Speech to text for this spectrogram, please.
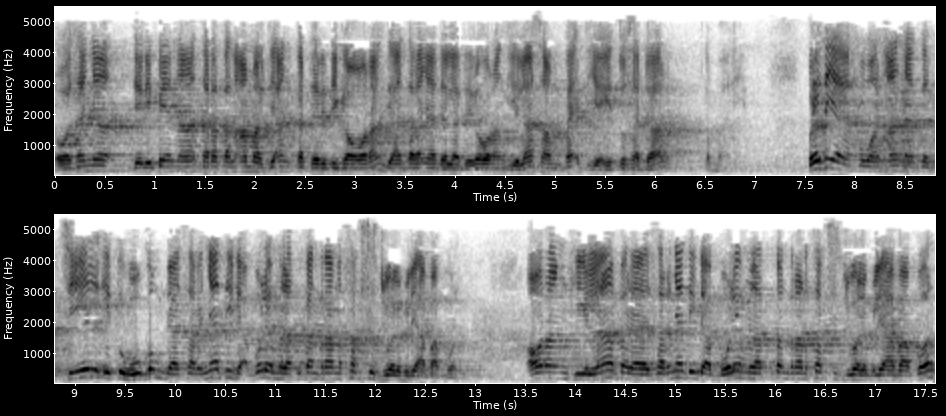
bahwasanya jadi pena catatan amal diangkat dari tiga orang di antaranya adalah dari orang gila sampai dia itu sadar kembali. Berarti ya kawan anak kecil itu hukum dasarnya tidak boleh melakukan transaksi jual beli apa pun. Orang gila pada dasarnya tidak boleh melakukan transaksi jual beli apa pun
